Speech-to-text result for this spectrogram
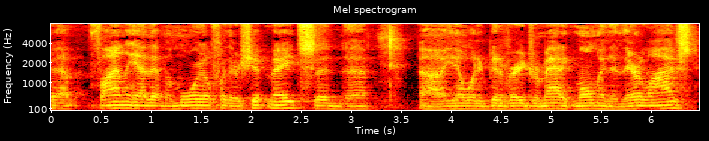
to finally have that memorial for their shipmates, and uh, uh, you know what had been a very dramatic moment in their lives.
